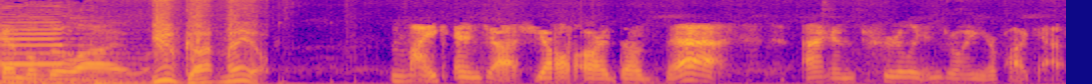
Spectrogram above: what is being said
Kendallville, Iowa. You've got mail. Mike and Josh, y'all are the best. I am truly enjoying your podcast,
